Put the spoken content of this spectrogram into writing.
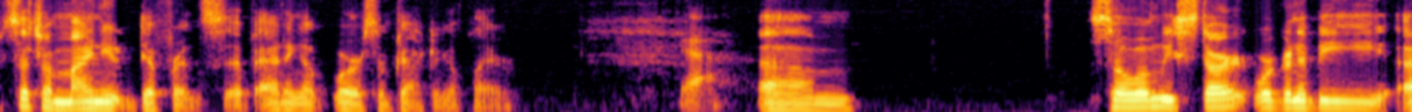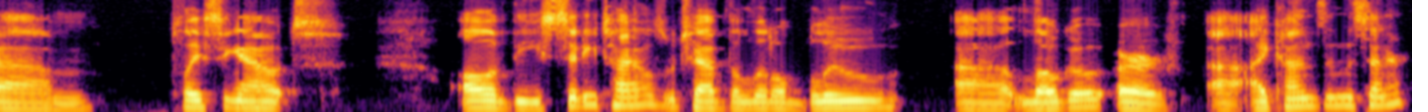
such a minute difference of adding up or subtracting a player. Yeah. Um, so when we start, we're going to be um, placing out all of the city tiles, which have the little blue uh, logo or uh, icons in the center,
